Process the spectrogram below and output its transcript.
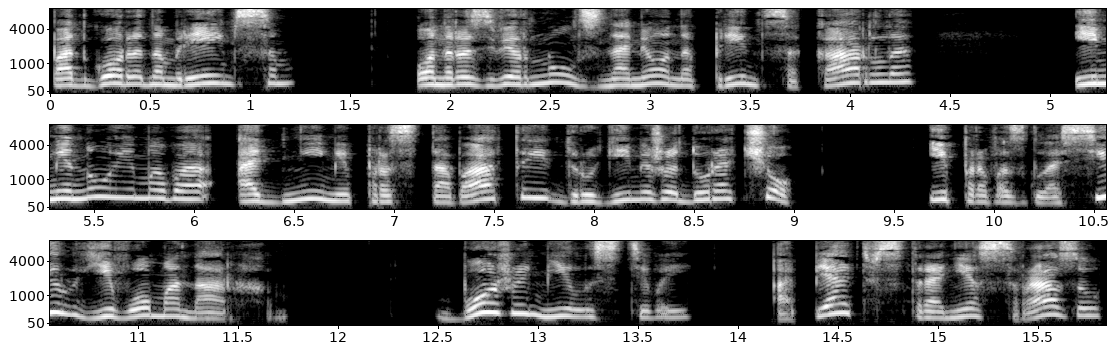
Под городом Реймсом он развернул знамена принца Карла, именуемого одними простоватый, другими же дурачок, и провозгласил его монархом. Боже милостивый, опять в стране сразу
